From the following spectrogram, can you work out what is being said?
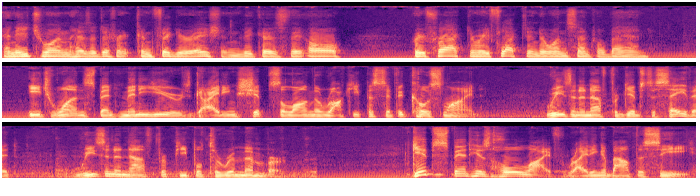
and each one has a different configuration because they all refract and reflect into one central band. Each one spent many years guiding ships along the rocky Pacific coastline. Reason enough for Gibbs to save it, reason enough for people to remember. Gibbs spent his whole life writing about the sea.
